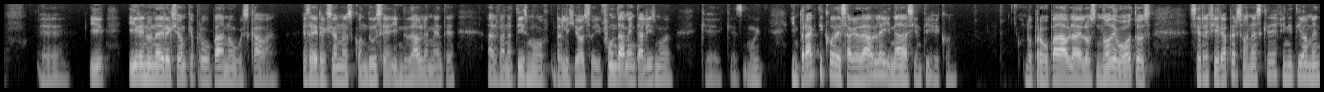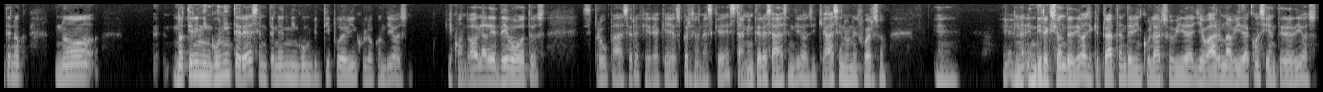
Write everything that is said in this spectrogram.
eh, ir, ir en una dirección que Prabhupada no buscaba. Esa dirección nos conduce indudablemente al fanatismo religioso y fundamentalismo que, es muy impráctico, desagradable y nada científico. Cuando Prabhupada habla de los no devotos, se refiere a personas que definitivamente no, no, no tienen ningún interés en tener ningún tipo de vínculo con Dios. Y cuando habla de devotos, Prabhupada se refiere a aquellas personas que están interesadas en Dios y que hacen un esfuerzo eh, en, dirección de Dios y que tratan de vincular su vida, llevar una vida consciente de Dios.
